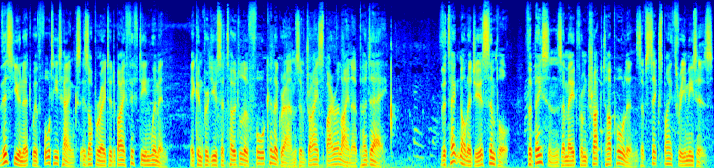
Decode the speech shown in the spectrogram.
This unit with 40 tanks is operated by 15 women. It can produce a total of 4 kilograms of dry spirulina per day. The technology is simple. The basins are made from truck tarpaulins of 6 by 3 meters.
